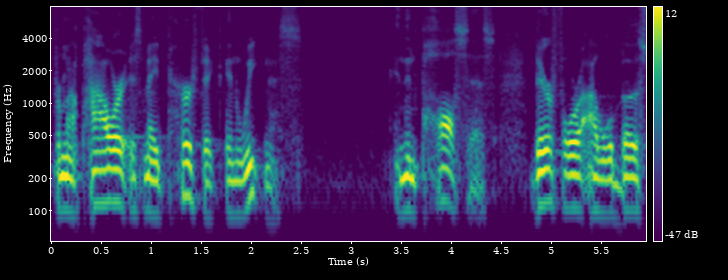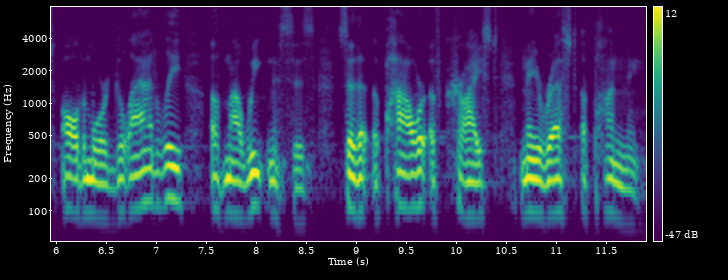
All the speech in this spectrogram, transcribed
for my power is made perfect in weakness. And then Paul says, Therefore, I will boast all the more gladly of my weaknesses, so that the power of Christ may rest upon me.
